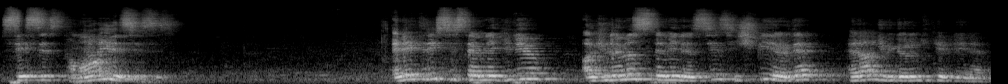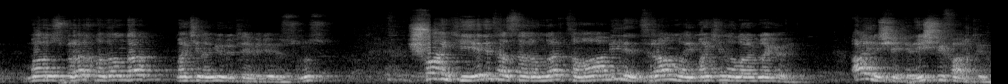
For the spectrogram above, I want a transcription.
Sessiz, tamamıyla sessiz. Elektrik sistemine gidiyor. Aküleme sistemiyle siz hiçbir yerde herhangi bir görüntü kirliliğine maruz bırakmadan da makine yürütebiliyorsunuz. Şu anki yeni tasarımlar tamamıyla tramvay makinalarına göre. Aynı şekilde hiçbir farkı yok.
